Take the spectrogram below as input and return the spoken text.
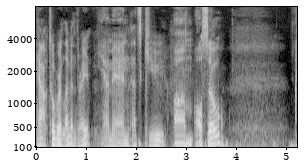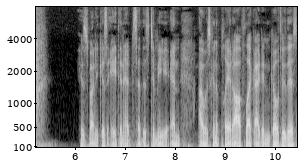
yeah, October 11th, right? Yeah, man. That's cute. Um, also, was funny because Ethan had said this to me, and I was gonna play it off like I didn't go through this.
